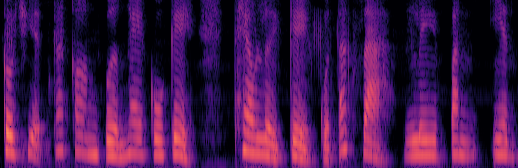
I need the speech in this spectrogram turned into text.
Câu chuyện các con vừa nghe cô kể theo lời kể của tác giả Lê Văn Yên.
